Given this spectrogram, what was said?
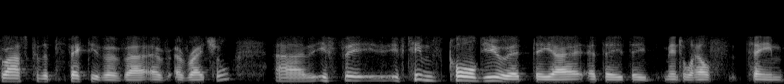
to ask for the perspective of, uh, of, of Rachel. Uh, if if Tim's called you at the uh, at the, the mental health team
